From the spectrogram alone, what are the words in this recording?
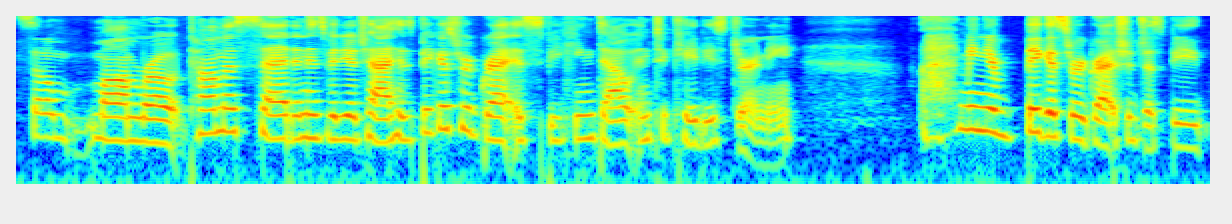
So, mom wrote Thomas said in his video chat, his biggest regret is speaking doubt into Katie's journey. I mean, your biggest regret should just be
